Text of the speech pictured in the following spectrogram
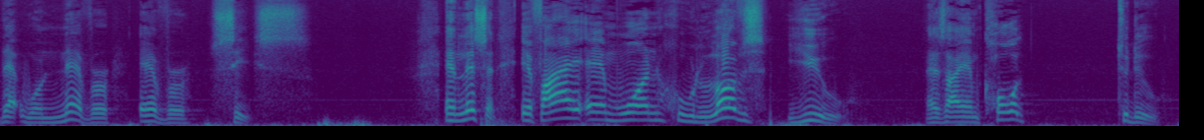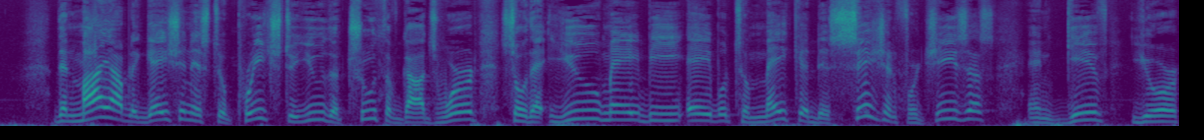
that will never, ever cease. And listen, if I am one who loves you, as I am called to do, then my obligation is to preach to you the truth of God's Word so that you may be able to make a decision for Jesus and give your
